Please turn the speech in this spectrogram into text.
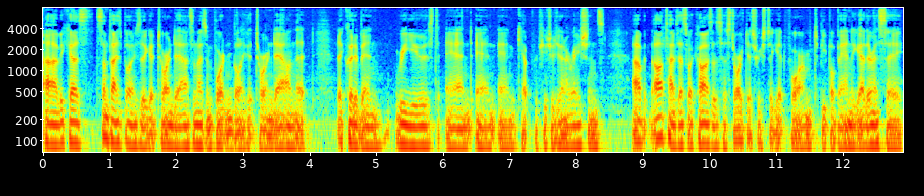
Uh, because sometimes buildings that get torn down, sometimes important buildings get torn down that, that could have been reused and, and, and kept for future generations. Uh, but a lot of times that's what causes historic districts to get formed. People band together and say,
